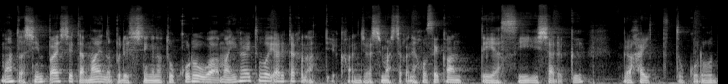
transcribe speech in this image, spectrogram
まあ、あとは心配してた前のプレッシングのところは、まあ、意外とやれたかなっていう感じはしましたかね。ホセカンテ、安いシャルクが入ったところ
